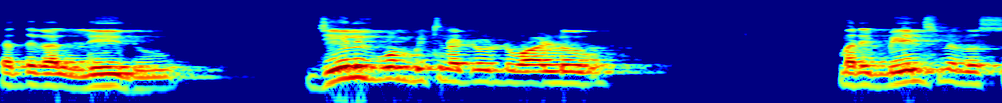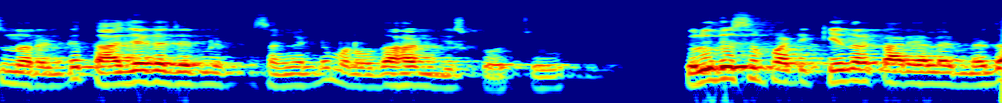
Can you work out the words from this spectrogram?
పెద్దగా లేదు. జైలుకు పంపించినటువంటి వాళ్ళు మరి బెయిల్స్ మీద వస్తున్నారంటే తాజాగా జరిగిన సంఘటన మనం ఉదాహరణ తీసుకోవచ్చు. తెలుగుదేశం పార్టీ కేంద్ర కార్యాలయం మీద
